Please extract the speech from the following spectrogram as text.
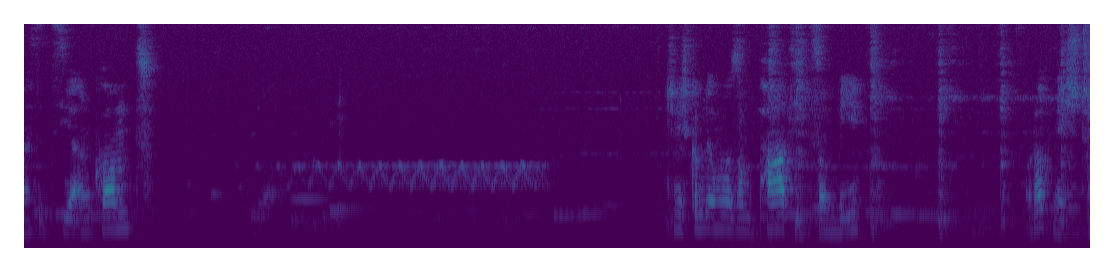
was jetzt hier ankommt. Natürlich kommt irgendwo so ein Party-Zombie. Oder auch nicht.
